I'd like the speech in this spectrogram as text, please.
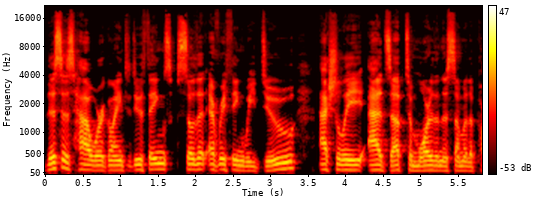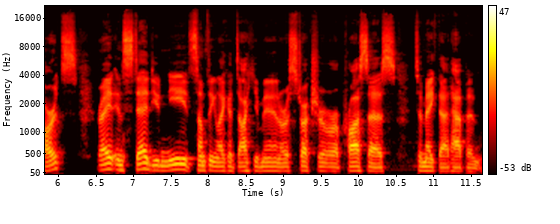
this is how we're going to do things so that everything we do actually adds up to more than the sum of the parts right? Instead you need something like a document or a structure or a process to make that happen.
